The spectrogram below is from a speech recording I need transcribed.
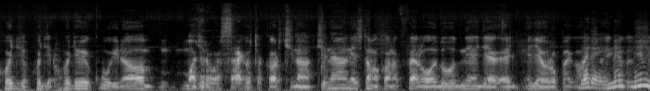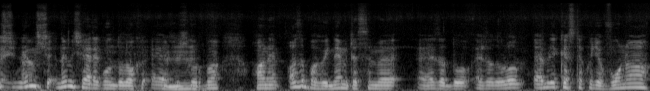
hogy, hogy, hogy ők újra Magyarországot akar csinálni, és nem akarnak feloldódni egy, egy, egy európai gazdasági nem, nem, is, nem, is, nem is erre gondolok elsősorban, mm-hmm. hanem az a baj, hogy nem teszem ez a, do, ez a dolog. Emlékeztek, hogy a Vona,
